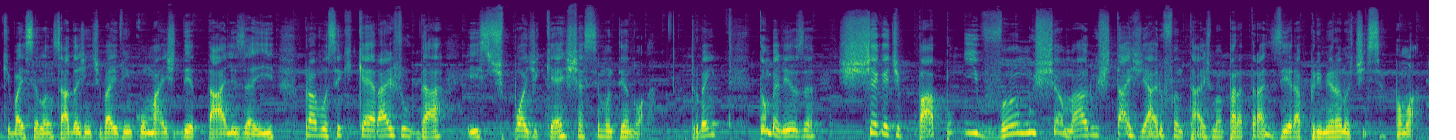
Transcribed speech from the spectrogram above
que vai ser lançado, a gente vai vir com mais detalhes aí pra você que quer ajudar esses podcasts a se manter no ar. Tudo bem? Então beleza, chega de papo e vamos chamar o estagiário fantasma para trazer a primeira notícia. Vamos lá.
